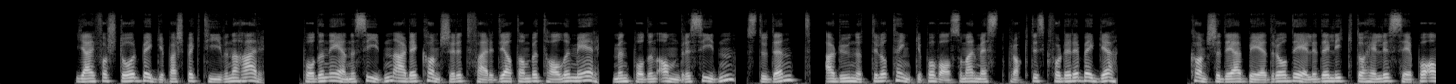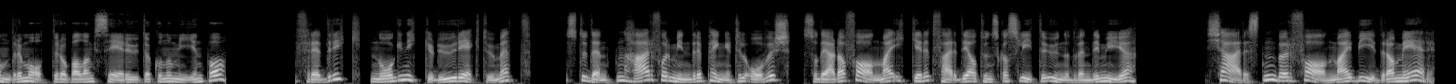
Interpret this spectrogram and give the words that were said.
Jeg forstår begge perspektivene her. På den ene siden er det kanskje rettferdig at han betaler mer, men på den andre siden, student, er du nødt til å tenke på hva som er mest praktisk for dere begge. Kanskje det er bedre å dele det likt og heller se på andre måter å balansere ut økonomien på? Fredrik, nå gnikker du rektumet. Studenten her får mindre penger til overs, så det er da faen meg ikke rettferdig at hun skal slite unødvendig mye. Kjæresten bør faen meg bidra mer.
